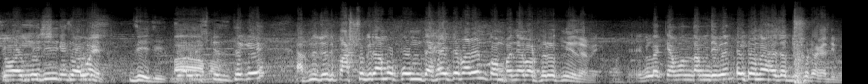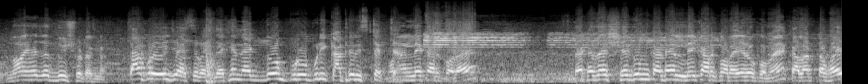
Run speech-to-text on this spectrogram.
44 কেজি 44 জি জি চুয়াল্লিশ বাবা। কেজি থেকে আপনি যদি পাঁচশো গ্রামও কম দেখাইতে পারেন কোম্পানি আবার ফেরত নিয়ে যাবে। এগুলা কেমন দাম দিবেন? এটা নয় হাজার দুশো টাকা দিব। নয় হাজার দুইশো টাকা। তারপর এই যে আছে ভাই দেখেন একদম পুরোপুরি কাঠের স্ট্রাকচার মানে লেকার করা হ্যাঁ? দেখা যায় সেগুন কাঠের লেকার করা এরকম হ্যাঁ? কালারটা ভাই?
